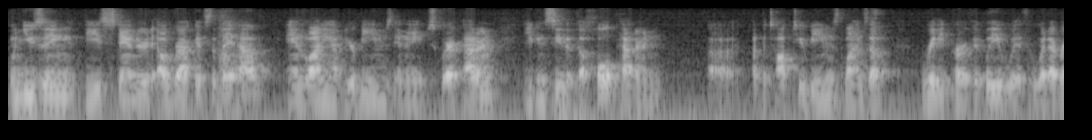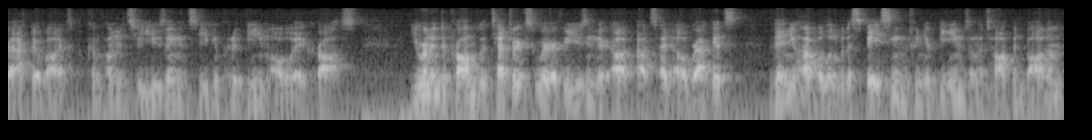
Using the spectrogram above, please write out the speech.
When using these standard L brackets that they have and lining up your beams in a square pattern, you can see that the whole pattern uh, at the top two beams lines up really perfectly with whatever Actobotics components you're using, and so you can put a beam all the way across. You run into problems with Tetrix where if you're using their outside L brackets, then you'll have a little bit of spacing between your beams on the top and bottom,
